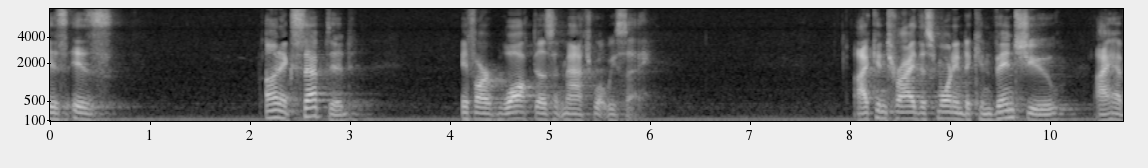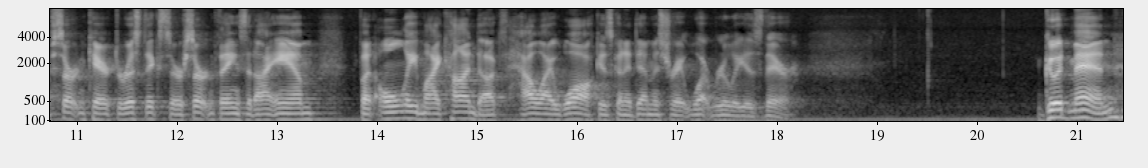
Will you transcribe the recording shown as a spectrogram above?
is, is unaccepted if our walk doesn't match what we say. I can try this morning to convince you I have certain characteristics, are certain things that I am, but only my conduct, how I walk, is going to demonstrate what really is there. Good men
